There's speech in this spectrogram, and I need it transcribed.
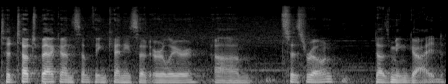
to touch back on something Kenny said earlier, um, Cicerone does mean guide.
